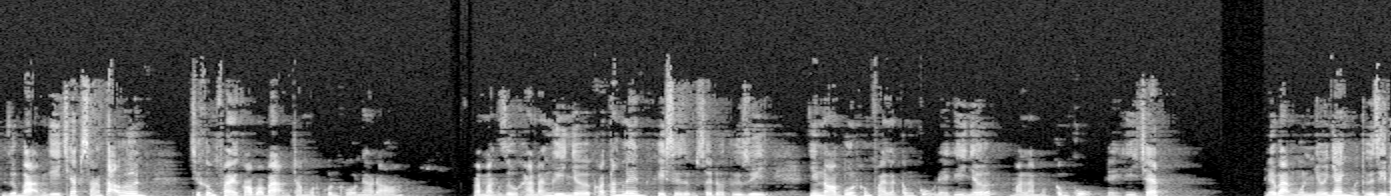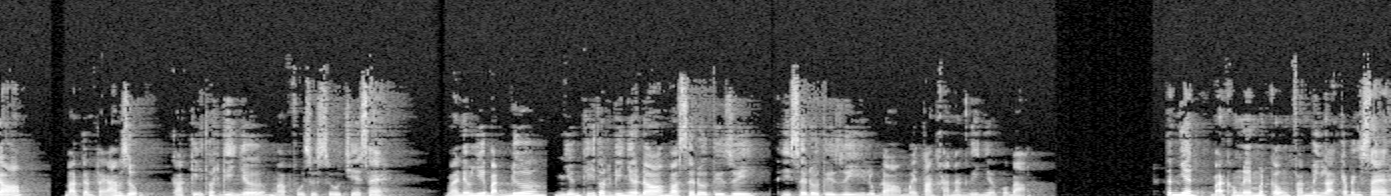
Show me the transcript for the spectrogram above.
giúp bạn ghi chép sáng tạo hơn, chứ không phải gò bó bạn trong một khuôn khổ nào đó. Và mặc dù khả năng ghi nhớ có tăng lên khi sử dụng sơ đồ tư duy, nhưng nó vốn không phải là công cụ để ghi nhớ mà là một công cụ để ghi chép. Nếu bạn muốn nhớ nhanh một thứ gì đó, bạn cần phải áp dụng các kỹ thuật ghi nhớ mà Fususu chia sẻ. Và nếu như bạn đưa những kỹ thuật ghi nhớ đó vào sơ đồ tư duy thì sơ đồ tư duy lúc đó mới tăng khả năng ghi nhớ của bạn. Tất nhiên, bạn không nên mất công phát minh lại cái bánh xe.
